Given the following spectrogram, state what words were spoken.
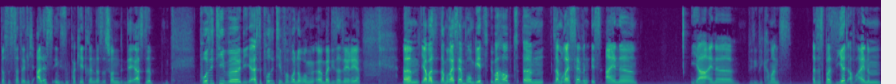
das ist tatsächlich alles in diesem Paket drin. Das ist schon der erste positive, die erste positive Verwunderung äh, bei dieser Serie. Ähm, ja, aber Samurai 7, worum geht's überhaupt? Ähm, Samurai 7 ist eine, ja, eine, wie, wie kann man's, also es basiert auf einem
